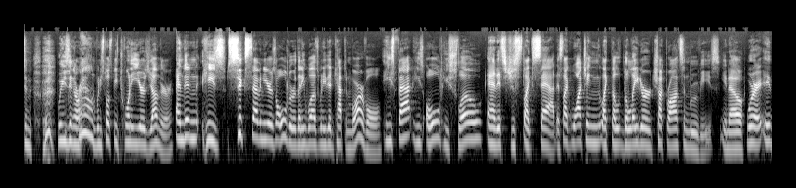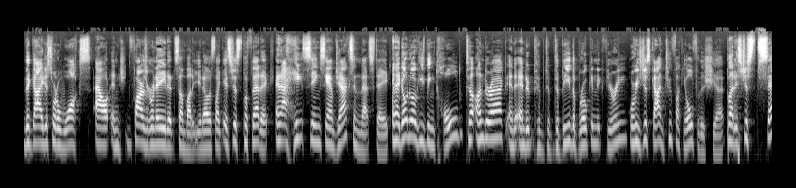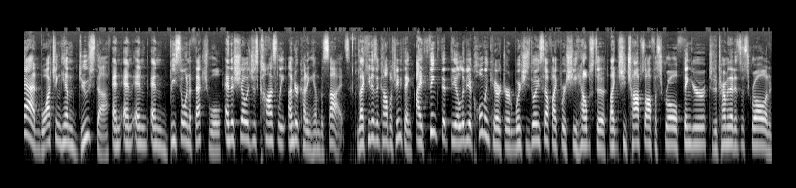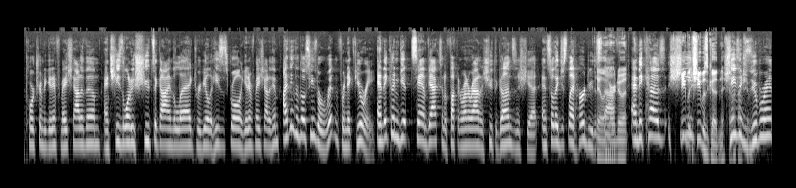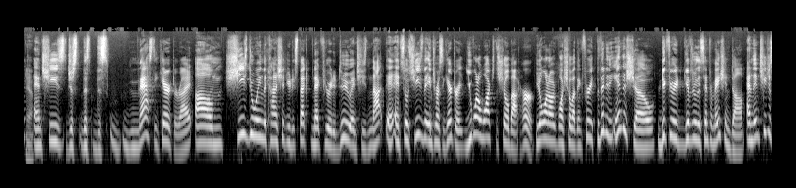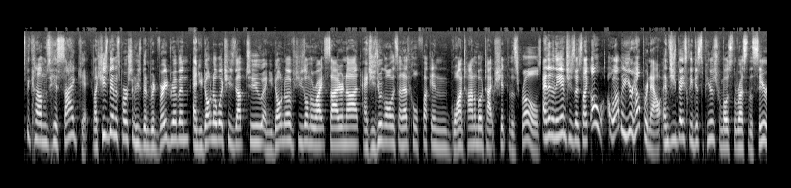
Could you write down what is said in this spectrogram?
wheezing around when he's supposed to be 20 years younger? And then he's six, seven years older than he was when he did Captain Marvel. He's fat, he's old, he's slow, and it's just like sad. It's like watching like the, the later Chuck Bronson movies, you know, where it- the guy just sort of walks out and fires a grenade at somebody, you know, it's like, it's just pathetic. And I hate seeing Sam Jackson in that state. And I don't know if he's being told to underact and, and to, to, to be the broken Nick Fury, or he's just gotten too fucking old for this shit. But it's just sad watching him do stuff and, and, and, and be so ineffectual. And the show is just constantly undercutting him besides. Like he doesn't accomplish anything. I think that the Olivia Colman character, where she's doing stuff like where she helps to, like, she chops off a Skrull finger to determine that it's a Skrull and to torture him to get information out of him. And she's the one who shoots a guy in the leg to reveal that he's a Skrull and get information out of him. I think that those scenes were written for Nick Fury. And they couldn't get Sam Jackson to fucking run around and shoot the guns and shit. And so they just let her do the They stuff. let her do it. And because She was she was good in the show. She's thought yeah. and she's just this this nasty character, right? Um, she's doing the kind of shit you'd expect Nick Fury to do, and she's not. And and, and so she's the interesting character. You want to watch the show about her. You don't want to watch the show about Nick Fury. But then at the end of the show, Nick Fury gives her this information dump, and then she just becomes his sidekick. Like she's been this person who's been very driven, and you don't know what she's up to, and you don't know if she's on the right side or not, and she's doing all this unethical fucking Guantanamo type shit to the Skrulls. And then in the end, she's just like, "Oh, well, I'll be your helper now," and she basically disappears for most of the rest of the series.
